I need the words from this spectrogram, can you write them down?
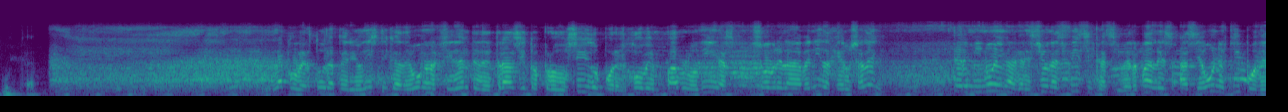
puta. La cobertura periodística de un accidente de tránsito producido por el joven Pablo Díaz sobre la avenida Jerusalén terminó en agresiones físicas y verbales hacia un equipo de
